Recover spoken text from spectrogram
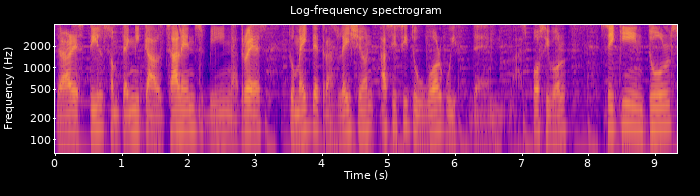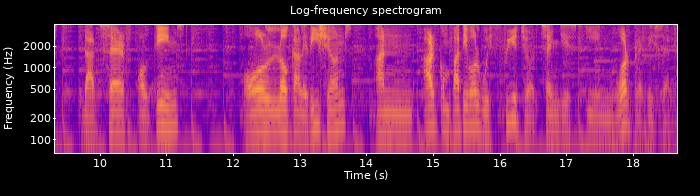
There are still some technical challenges being addressed to make the translation as easy to work with them as possible, seeking tools that serve all teams, all local editions, and are compatible with future changes in WordPress itself.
